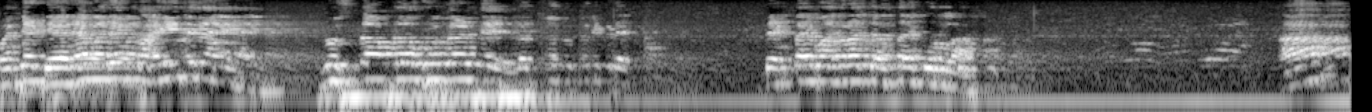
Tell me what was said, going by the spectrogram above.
पण त्या डेऱ्यामध्ये काहीच नाही. नुसतं आपलं गुगळते लक्ष दुसरीकडे. देखताय बांद्रा चलताय कुर्ला हा?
